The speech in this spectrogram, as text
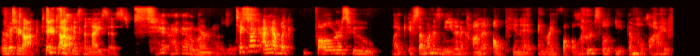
Or TikTok. TikTok. is the nicest. I gotta learn how to do. TikTok, I have like followers who like if someone is mean in a comment, I'll pin it and my followers will eat them alive.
